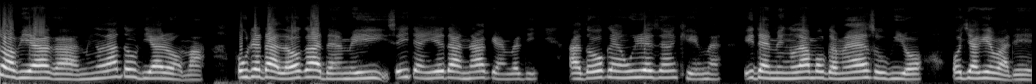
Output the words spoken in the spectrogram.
ဆော်ဘုရားကမင်္ဂလာတုတ်တရားတော်မှာဘုဒ္ဓတလောကဓမ္မေဤစိတ်တန်ရတနာကံမတိအတောကံဝိရဇံခေမဣတံမင်္ဂလာမုတ်တမဲဆိုပြီးတော့ဟောကြားခဲ့ပါတယ်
